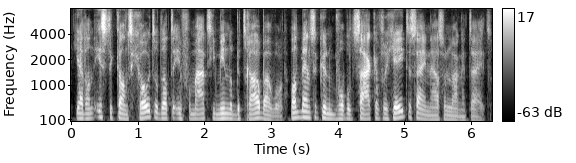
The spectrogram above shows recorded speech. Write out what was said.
ja, dan is de kans groter dat de informatie minder betrouwbaar wordt. Want mensen kunnen bijvoorbeeld zaken vergeten zijn na zo'n lange tijd.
